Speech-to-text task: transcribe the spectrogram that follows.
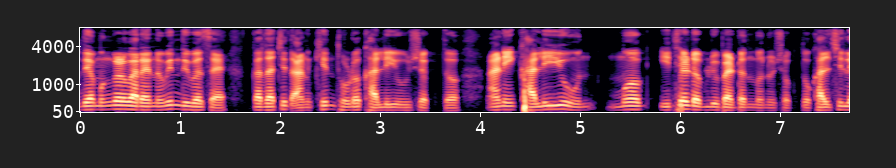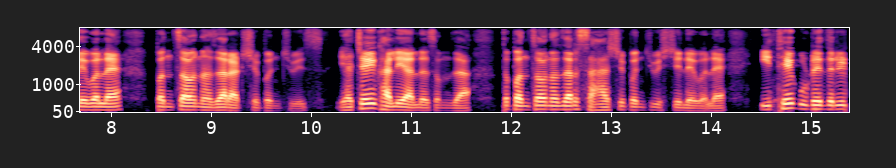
उद्या मंगळवार आहे नवीन दिवस आहे कदाचित आणखीन थोडं खाली येऊ शकतं. आणि खाली येऊन मग इथे डब्ल्यू पॅटर्न बनू शकतो. खालची लेवल आहे पंचावन्न हजार आठशे पंचवीस. ह्याच्याही खाली आलं समजा तर पंचावन्न हजार सहाशे पंचवीस ची लेवल आहे. इथे कुठेतरी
